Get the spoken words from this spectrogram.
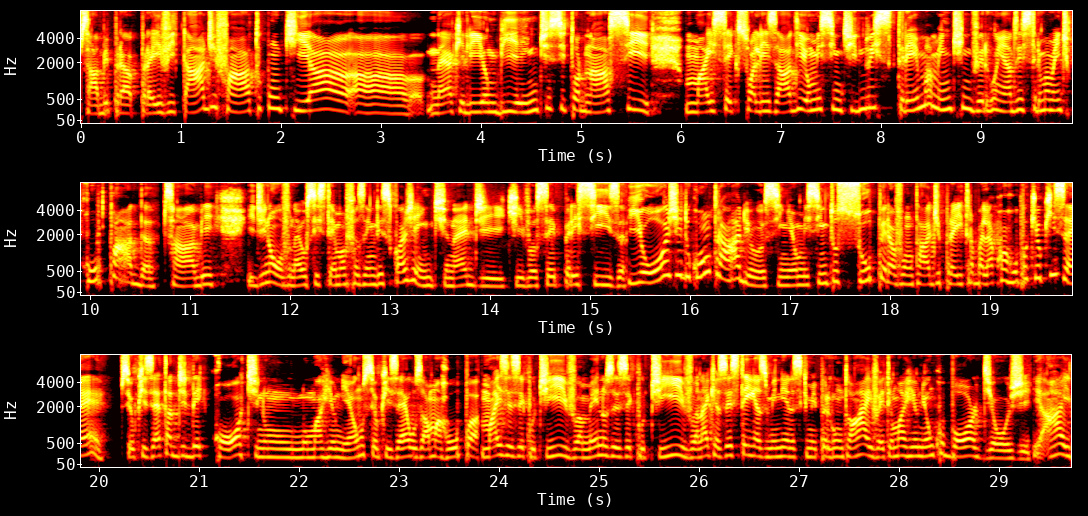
sabe? Para evitar, de fato, com que a, a, né, aquele ambiente se tornasse mais sexualizado e eu me sentindo extremamente envergonhada extremamente culpada, sabe? E, de novo, né, o sistema fazendo isso com a gente, né? De que você precisa. E hoje, do contrário, assim, eu me sinto super à vontade para ir trabalhar com a roupa que eu quiser. Se eu quiser estar tá de decote num, numa reunião, se eu quiser usar uma roupa mais executiva, menos executiva, né? Que às vezes tem as meninas que me perguntam, ai, vai ter uma reunião com o board hoje. E, ai,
